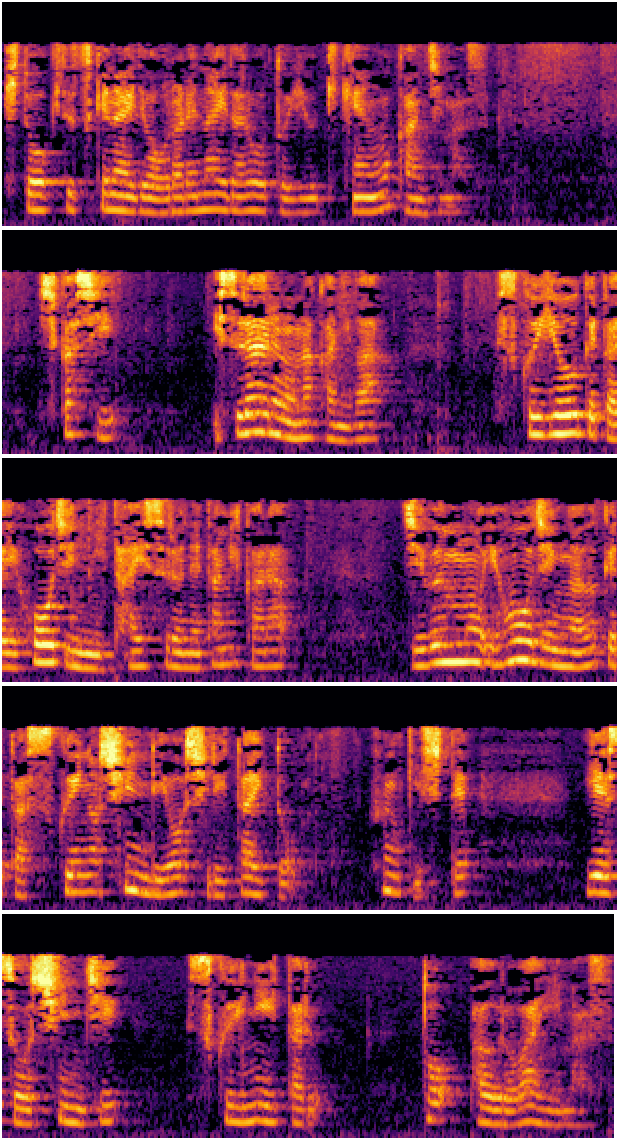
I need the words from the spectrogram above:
人を傷つけないではおられないだろうという危険を感じますしかしイスラエルの中には救いを受けた違法人に対する妬みから自分も違法人が受けた救いの真理を知りたいと奮起してイエスを信じ救いに至るとパウロは言います。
